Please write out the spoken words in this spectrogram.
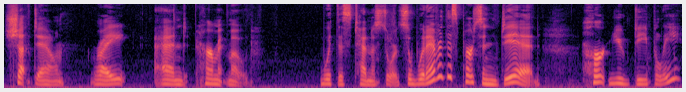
shut down, right? And hermit mode with this Ten of Swords. So whatever this person did hurt you deeply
